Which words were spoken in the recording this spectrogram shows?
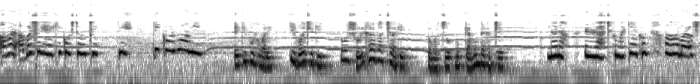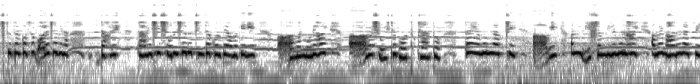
আমার আবার সেই একই কষ্ট হচ্ছে। কি কি করব আমি? এই কি ফুলকুমারী কি হয়েছে কি? তোমার শরীর খারাপ লাগছে নাকি? তোমার চোখ মুখ কেমন দেখাচ্ছে? না না রাজকুমারকে এখন আমার অসুস্থতার কথা বলা যাবে না। তাহলে তাহলে সে শুধু শুধু চিন্তা করবে আমাকে নিয়ে। আমার মনে হয় আমার শরীরটা বড্ড ক্লান্ত। তাই এমন লাগছে। আমি আমি বিশ্রাম নিলে মনে হয় আমার ভালো লাগবে।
